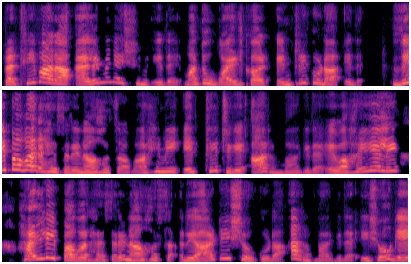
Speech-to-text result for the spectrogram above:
ಪ್ರತಿ ವಾರ ಎಲಿಮಿನೇಷನ್ ಇದೆ ಮತ್ತು ವೈಲ್ಡ್ ಕಾರ್ಡ್ ಎಂಟ್ರಿ ಕೂಡ ಇದೆ. ಜಿ ಪವರ್ ಹೆಸರಿನ ಹೊಸ ವಾಹಿನಿ ಇತ್ತೀಚೆಗೆ ಆರಂಭ ಆಗಿದೆ. ಈ ವಾಹಿನಿಯಲ್ಲಿ ಹಳ್ಳಿ ಪವರ್ ಹೆಸರಿನ ಹೊಸ ರಿಯಾಲಿಟಿ ಶೋ ಕೂಡ ಆರಂಭ ಆಗಿದೆ. ಈ ಶೋಗೆ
